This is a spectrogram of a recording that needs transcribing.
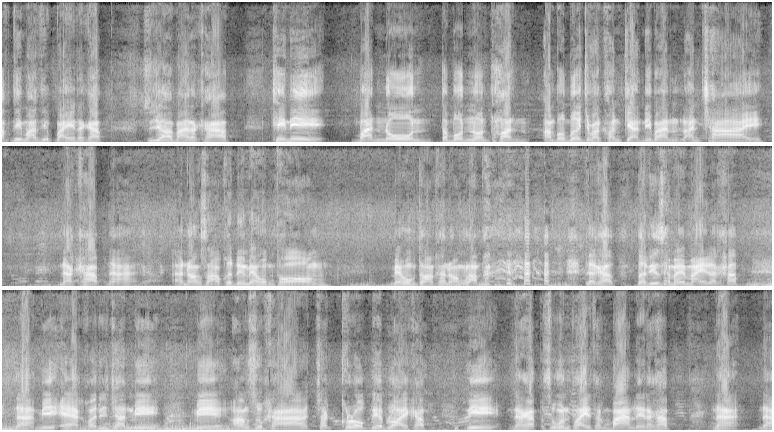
บ ที่มาที่ไปนะครับ สุดยอดมากนะครับ ที่นี่บ้านโนนตำบลโนนท่อนอำเภอเมืองจังหวัดขอนแก่นนี่บ้านหลานชายนะครับนะอ่าน้องสาวคนหนึ่งแม่หงทอง แม่หงทองขนองลำ นะครับ ตอนนี้สมัยใหม่แล้วครับนะฮะมีแอร์คอนดิชันมีมีห้องสุขาชักโครกเรียบร้อยครับ นี่นะครับสมุนไพรทั้งบ้านเลยนะครับนะฮะนะ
